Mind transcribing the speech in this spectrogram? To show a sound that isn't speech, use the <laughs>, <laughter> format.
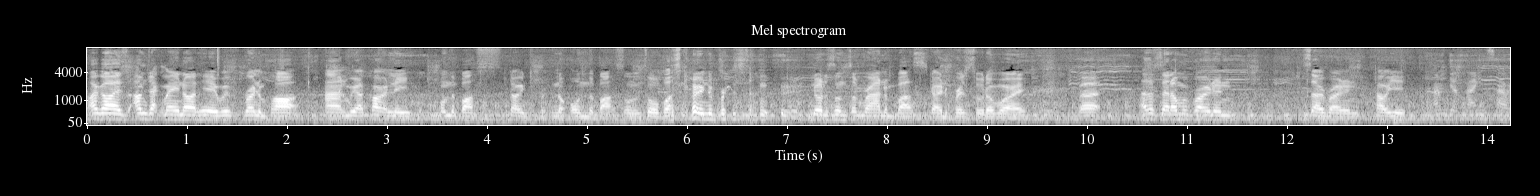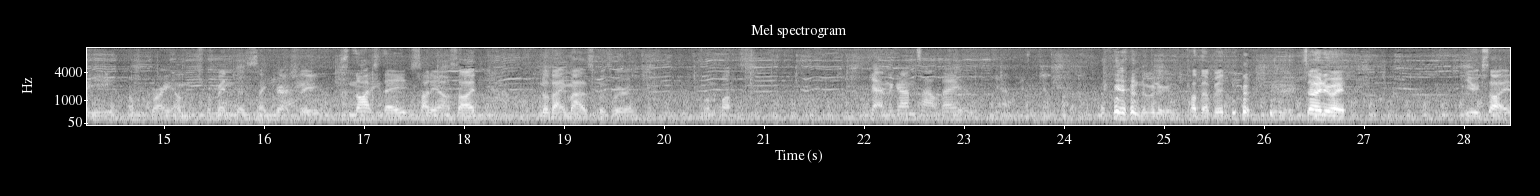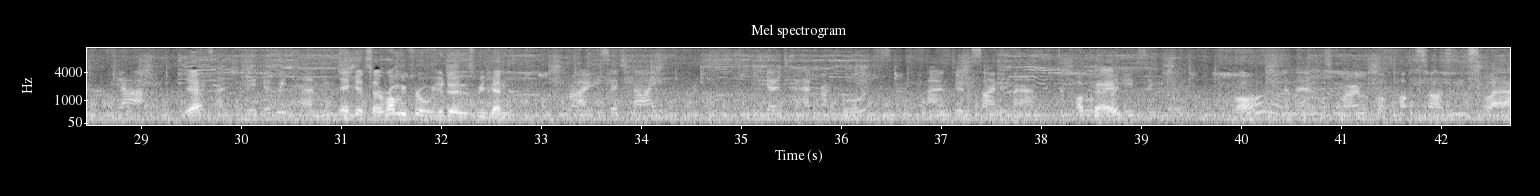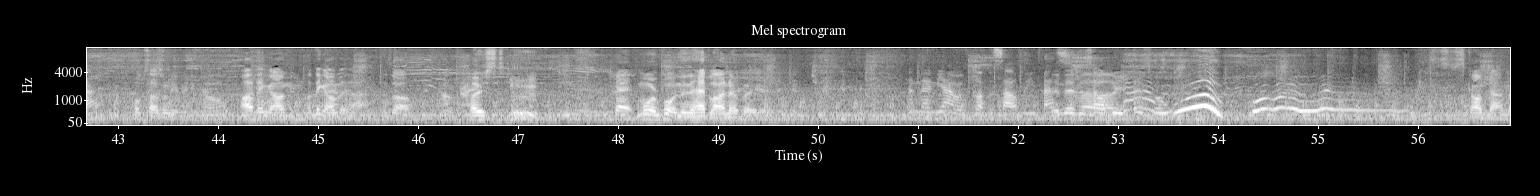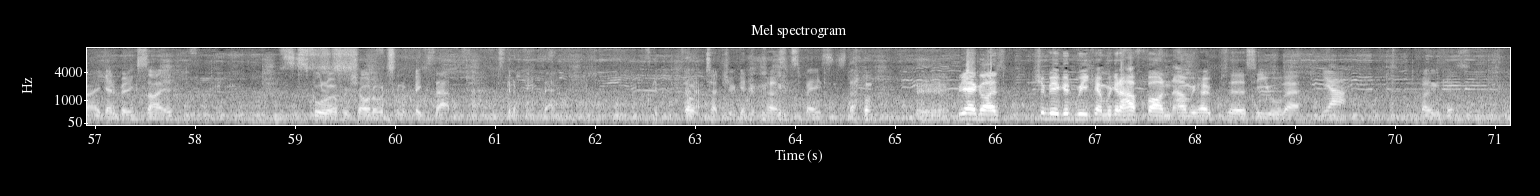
Hi guys, I'm Jack Maynard here with Ronan Parke, and we are currently on the bus going to not on the bus, on the tour bus <laughs> going to Bristol. not just on some random bus going to Bristol. Don't worry. But as I said, I'm with Ronan. So Ronan, how are you? I'm good, thanks. How are you? I'm great. I'm tremendous. Thank you. Actually, it's a nice day. It's sunny outside. Not that it matters because we're on the bus. Getting the guns out though. Yeah. <laughs> not gonna cut that bit. <laughs> so anyway, you excited? Yeah. Yeah. It's actually a good weekend. Yeah, good. So run me through what you're doing this weekend. Right, so tonight we're going to Head Records and doing a signing there. and Okay. my new single. Oh, And then tomorrow we've got Pop Stars in the Square. Pop Stars Really, cool. I think I'm. I think I'm at that as well. Oh. Host. <clears throat> Bet more important than the headliner, but yeah. <laughs> And then yeah, we've got the Southmead Festival. And then the South Beach Festival. Woo! Woo! woo, woo. Just calm down. You're getting a bit excited. It's falling off your shoulder. We're just gonna fix that. Just gonna fix that. Don't touch you. Get your personal space and stuff. but yeah, guys. Should be a good weekend. We're gonna have fun, and we hope to see you all there. Yeah. Bye kiss.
